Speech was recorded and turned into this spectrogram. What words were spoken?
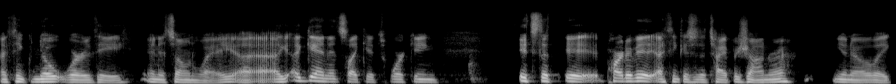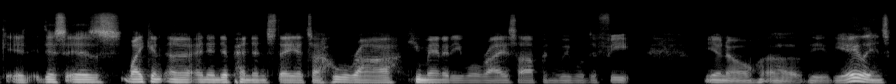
i think noteworthy in its own way. Uh, a- again it's like it's working it's the it, part of it i think is the type of genre you know like it, this is like an, uh, an independence day. It's a hoorah humanity will rise up and we will defeat you know uh, the the aliens.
